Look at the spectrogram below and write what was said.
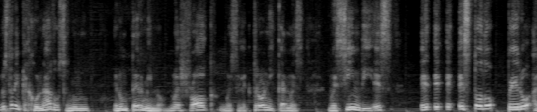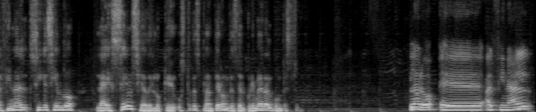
no están encajonados en un, en un término, no es rock, no es electrónica, no es, no es indie, es, es, e, es todo, pero al final sigue siendo la esencia de lo que ustedes plantearon desde el primer álbum de estudio. Claro, eh, al final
